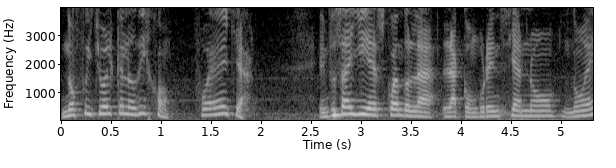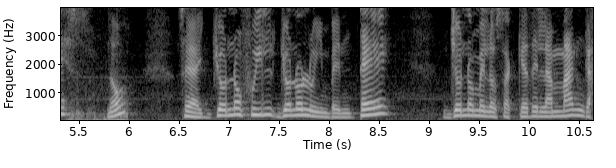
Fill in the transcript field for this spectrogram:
No fui yo el que lo dijo, fue ella. Entonces ahí es cuando la, la congruencia no, no es, ¿no? O sea, yo no fui, yo no lo inventé, yo no me lo saqué de la manga.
